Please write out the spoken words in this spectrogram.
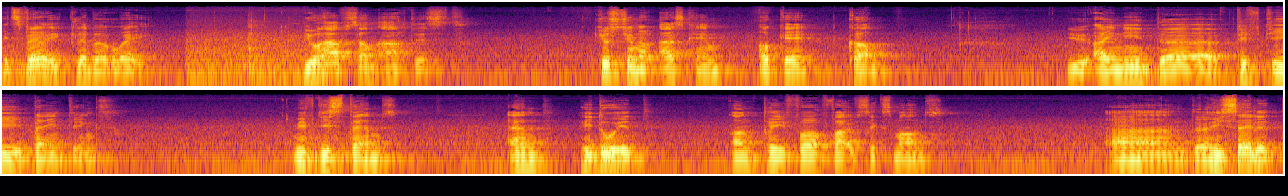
It's very clever way. You have some artists, customer ask him, okay, come, you, I need uh, 50 paintings with these stems and he do it on three, four, five, six months and uh, he sell it.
